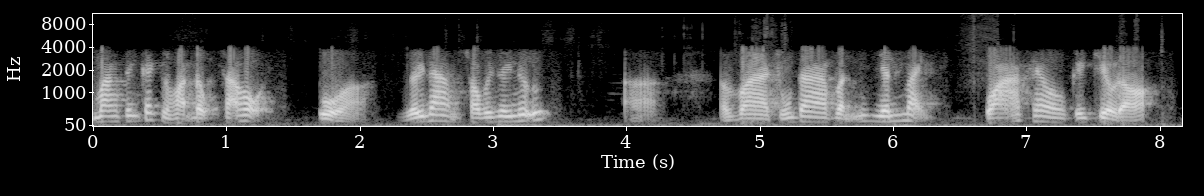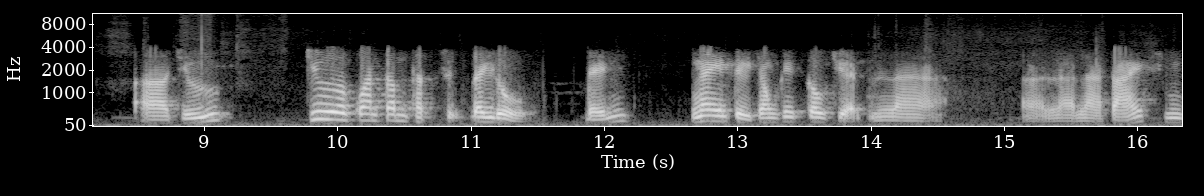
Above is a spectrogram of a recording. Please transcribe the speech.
mang tính cách là hoạt động xã hội của giới nam so với giới nữ uh, và chúng ta vẫn nhấn mạnh quá theo cái chiều đó uh, chứ chưa quan tâm thật sự đầy đủ đến ngay từ trong cái câu chuyện là à, là là tái sinh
